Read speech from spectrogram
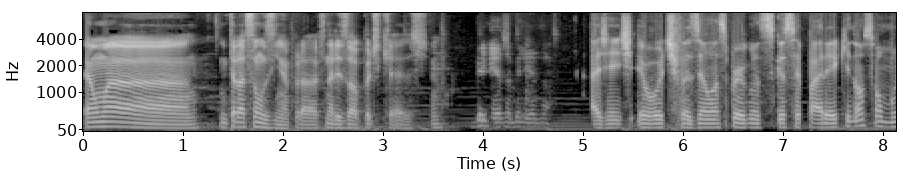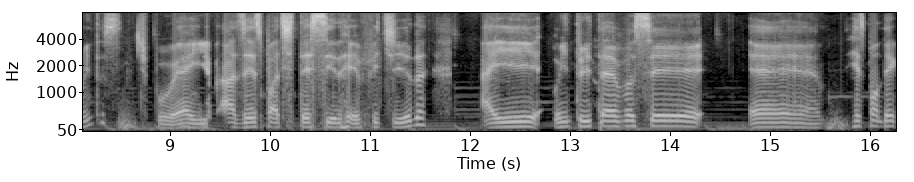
é uma interaçãozinha pra finalizar o podcast. beleza, beleza. A gente, eu vou te fazer umas perguntas que eu separei que não são muitas. Tipo, é aí, às vezes pode ter sido repetida. Aí o intuito é você é, responder,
